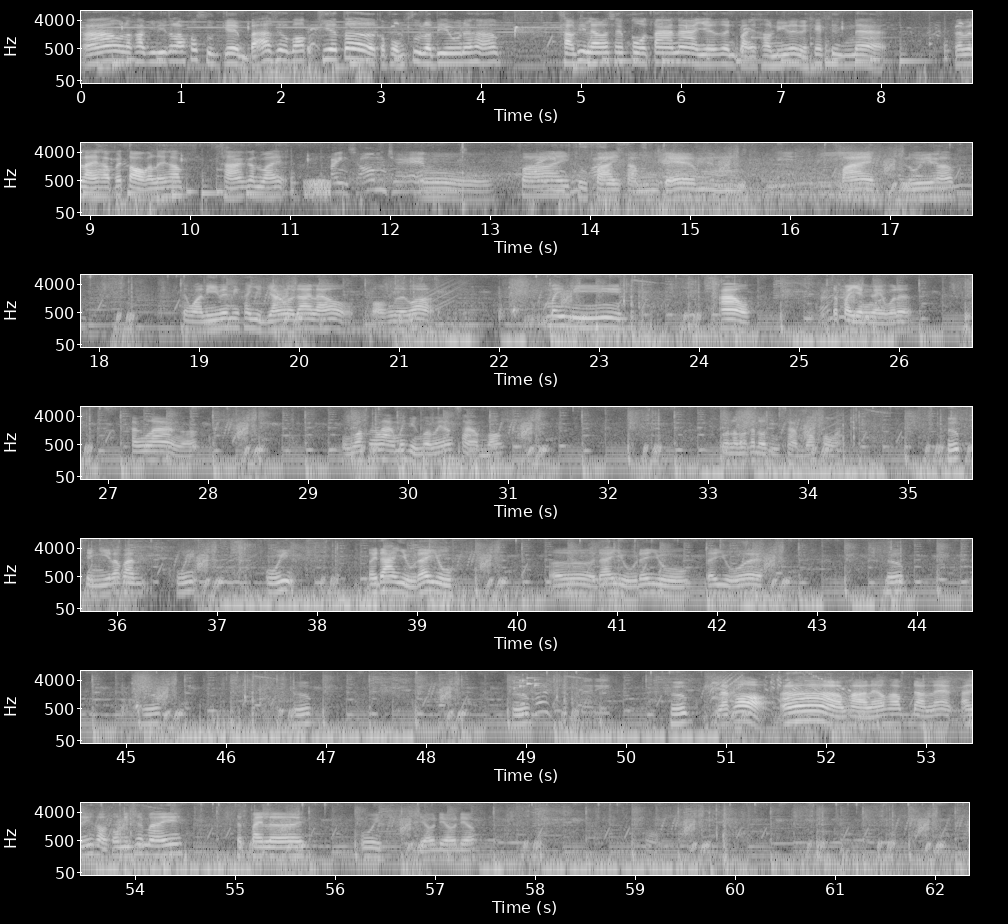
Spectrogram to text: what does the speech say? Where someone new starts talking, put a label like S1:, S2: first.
S1: เอาละครับยินดีต้อนรับเข้าสู่เกม Battle Box Theater กับผมสุรบิวนะครับคราวที่แล้วเราใช้โคต้าหน้าเยอะเกินไปคราวนี้เลยเหลือแค่ครึ่งหน้าไม่เป็นไรครับไปต่อกันเลยครับค้างกันไว้โอ้ไฟทูไฟสำเจมไปลุยครับ จังหวะนี้ไม่มีใครหยุดยั้งเราได้แล้ว บอกเลยว่า ไม่มีอ้าวจะไปยังไงวะเนี่ยข้างล่างเหรอ ผมว่าข้างล่างไม่ถึงกว่าไม่ต้องสามบล็อกตัวเรามันกระโดดถึงสามบล็อกพอะปึ๊บอย่างนี้แล้วกันอุ้ยอุ้ยเฮ้ยได้อยู่ได้อยู่ เออได้อยู่ได้อยู่ได้อยู่เว้ยปึ๊บปึ๊บปึ๊บปึ๊บปึ๊บแล้วก็อ่าผ่านแล้วครับด่านแรก อันที่สองตรงนี้ใช่ไหมจัดไปเลย อุ้ยเดี๋ยวเดี๋ยวเดี๋ยว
